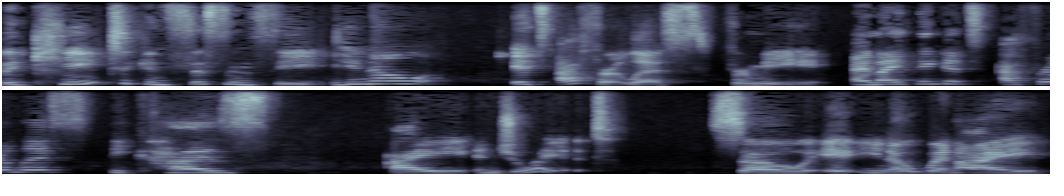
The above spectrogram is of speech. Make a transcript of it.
The key to consistency, you know, it's effortless for me. And I think it's effortless because I enjoy it. So it, you know, when I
